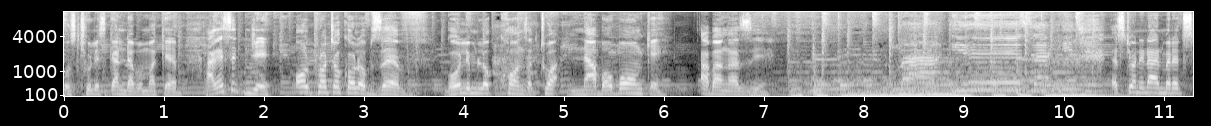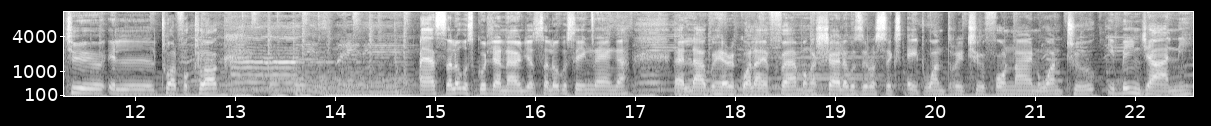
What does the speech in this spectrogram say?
usithule isikandaba mageba ake sithi nje all protocol observe ngolimi lokukhonza kuthiwa nabo bonke abangaziyo My ears are itching. it's 29 minutes to il 12 o'clock Eh saloku sigudla nayo nje saloku siyincenga eh, la ku Harry Kwala FM ungashayela ku 0681324912 ibenjani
